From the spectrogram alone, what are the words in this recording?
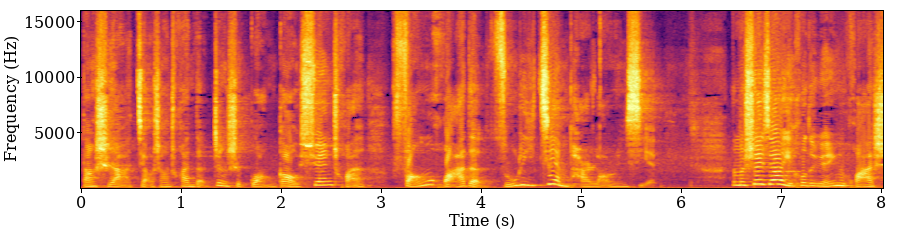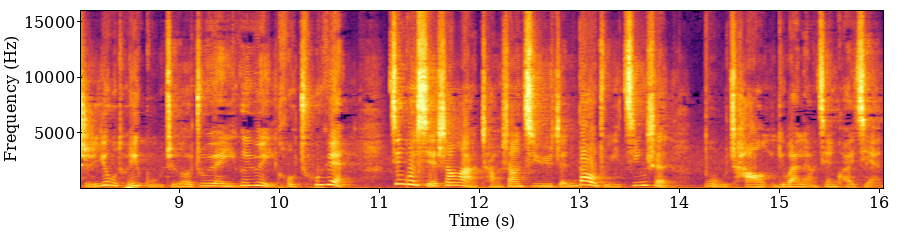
当时啊，脚上穿的正是广告宣传防滑的足力健牌老人鞋。那么摔跤以后的袁玉华是右腿骨折，住院一个月以后出院。经过协商啊，厂商基于人道主义精神补偿一万两千块钱。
